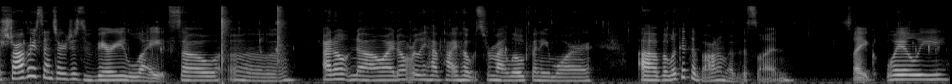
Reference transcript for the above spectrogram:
strawberry scents are just very light, so uh, I don't know. I don't really have high hopes for my loaf anymore. Uh, but look at the bottom of this one. It's like oily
